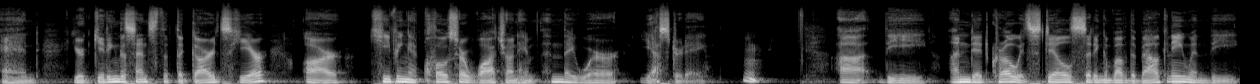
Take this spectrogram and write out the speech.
And you're getting the sense that the guards here are keeping a closer watch on him than they were yesterday. Uh, the undead crow is still sitting above the balcony when the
